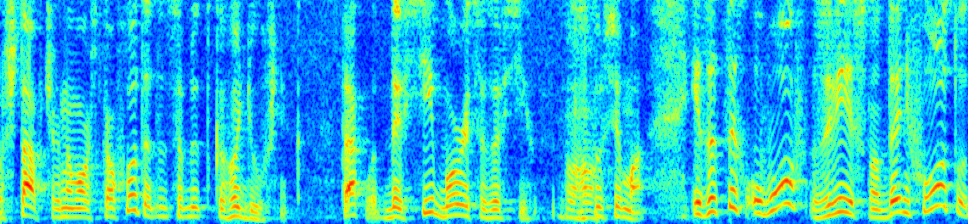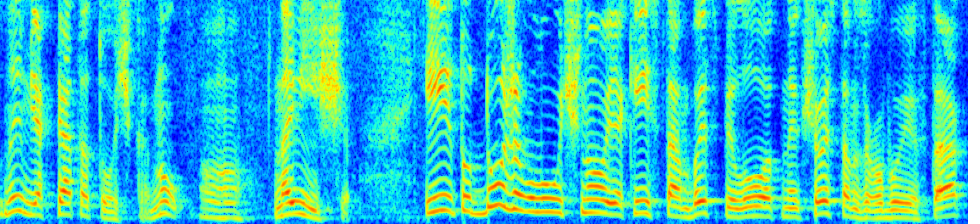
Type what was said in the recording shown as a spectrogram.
е, штаб Чорноморського флоту це буде годюшник. Так, от, де всі борються за всіх з, Ага. з усіма. І за цих умов, звісно, день флоту ним як п'ята точка. Ну Ага. навіщо? І тут дуже влучно якийсь там безпілотник, щось там зробив, так?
